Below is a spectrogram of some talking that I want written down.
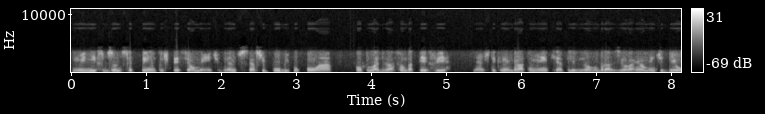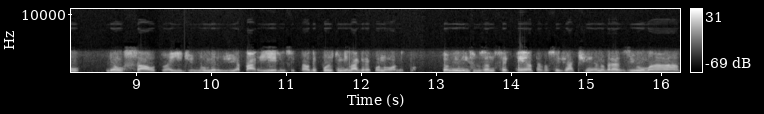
no início dos anos 70, especialmente. Grande sucesso de público com a popularização da TV. Né? A gente tem que lembrar também que a televisão no Brasil ela realmente deu, deu um salto aí de número de aparelhos e tal depois do milagre econômico. Então, no início dos anos 70, você já tinha no Brasil uma,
